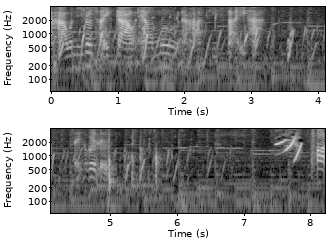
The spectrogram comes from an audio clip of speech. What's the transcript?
นะคะ วันนี้เราใช้กาวแอลเมอร์นะคะ สีใสค่ะ ใส่เข้าไปเลยต่อ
